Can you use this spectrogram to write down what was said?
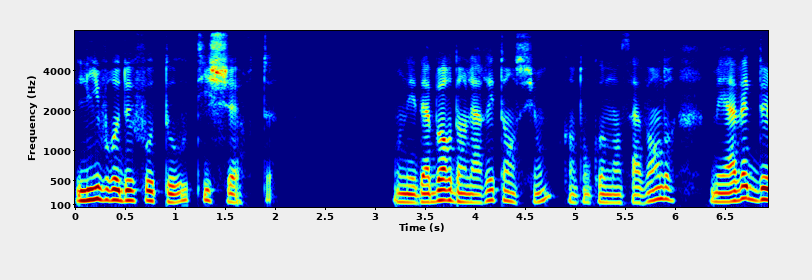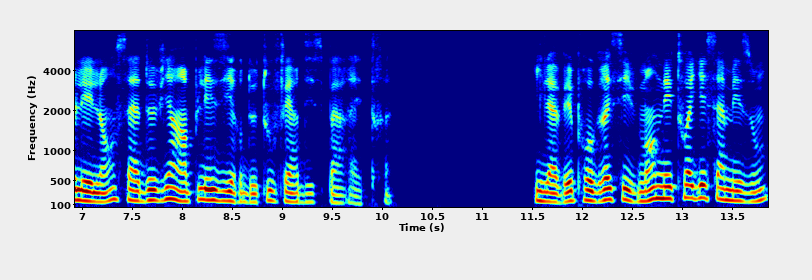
livres de photos, t-shirts. On est d'abord dans la rétention quand on commence à vendre, mais avec de l'élan, ça devient un plaisir de tout faire disparaître. Il avait progressivement nettoyé sa maison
